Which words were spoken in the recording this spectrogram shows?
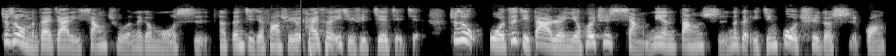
就是我们在家里相处的那个模式。呃，等姐姐放学又开车一起去接姐姐，就是我自己大人也会去想念当时那个已经过去的时光。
